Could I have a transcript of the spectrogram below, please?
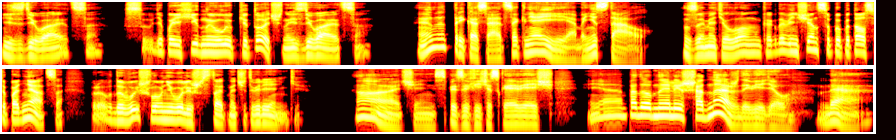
Издевается. Судя по ехидной улыбке, точно издевается. «Вот прикасаться к ней я бы не стал», — заметил он, когда Винченцо попытался подняться. Правда, вышло у него лишь встать на четвереньки. «Очень специфическая вещь. Я подобное лишь однажды видел, да.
